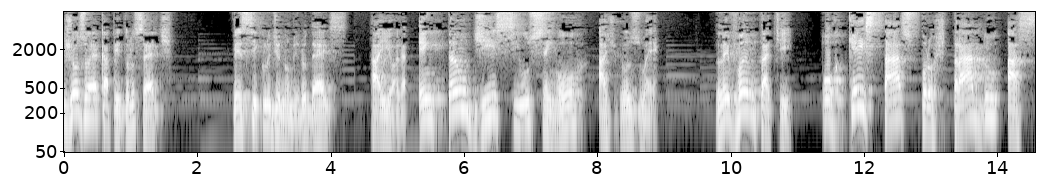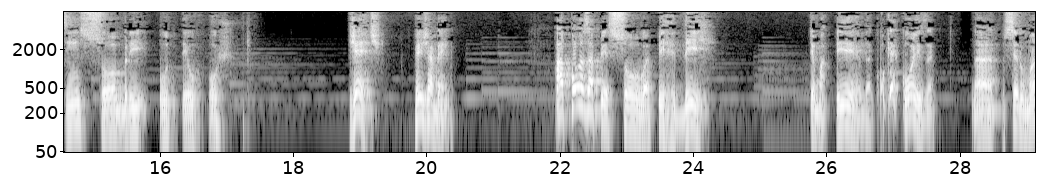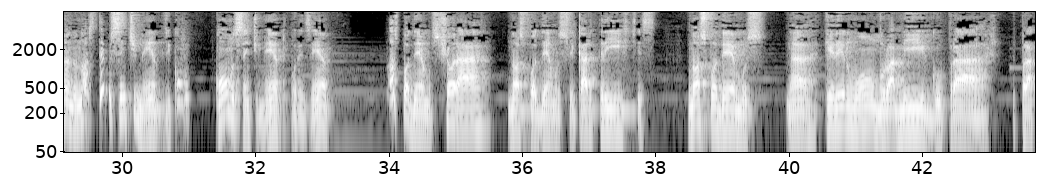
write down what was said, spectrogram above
Josué capítulo 7, versículo de número 10. Tá aí, olha. Então disse o Senhor a Josué: Levanta-te, porque estás prostrado assim sobre o teu rosto. Gente, veja bem. Após a pessoa perder, ter uma perda, qualquer coisa, né? o ser humano, nós temos sentimentos. E como, como sentimento, por exemplo, nós podemos chorar, nós podemos ficar tristes, nós podemos né, querer um ombro amigo para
